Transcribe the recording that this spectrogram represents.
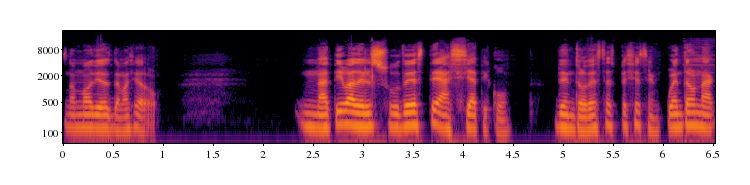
no me odies demasiado nativa del sudeste asiático. Dentro de esta especie se encuentra una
